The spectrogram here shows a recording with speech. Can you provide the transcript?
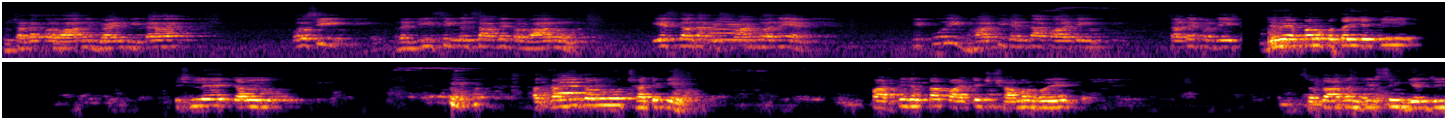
ਤੁਸੀਂ ਸਾਡਾ ਪਰਿਵਾਰ ਨੂੰ ਜੁਆਇਨ ਕੀਤਾ ਵਾ ਔਰ ਅਸੀਂ ਰਣਜੀਤ ਸਿੰਘਲ ਸਾਹਿਬ ਦੇ ਪਰਿਵਾਰ ਨੂੰ ਇਸ ਗੱਲ ਦਾ ਵਿਸ਼ਵਾਸ ਦਿਵਾਉਂਦੇ ਹਾਂ ਕਿ ਪੂਰੀ ਭਾਰਤੀ ਜਨਤਾ ਪਾਰਟੀ ਸਾਡੇ ਪ੍ਰਦੇਸ਼ ਜਿਵੇਂ ਆਪਾਂ ਨੂੰ ਪਤਾ ਹੀ ਹੈ ਕਿ ਪਿਛਲੇ ਕੱਲ ਅਕਾਲੀ ਦਲ ਨੂੰ ਛੱਡ ਕੇ ਭਾਰਤੀ ਜਨਤਾ ਪਾਰਟੀ 'ਚ ਸ਼ਾਮਲ ਹੋਏ ਸਰਦਾਰ ਰਣਜੀਤ ਸਿੰਘ ਗਿੱਲ ਜੀ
